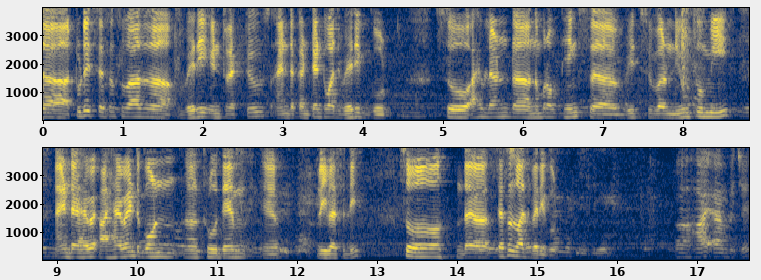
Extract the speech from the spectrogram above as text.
Uh, today's session was uh, very interactive and the content was very good. So I have learned a number of things uh, which were new to me and I, have, I haven't gone uh, through them uh, previously. So the session was very good. Uh, hi, I'm Vijay.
